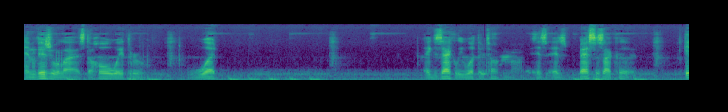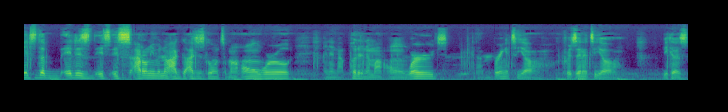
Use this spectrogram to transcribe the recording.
and visualize the whole way through what exactly what they're talking about as as best as I could. It's the it is it's it's I don't even know. I I just go into my own world and then I put it in my own words and I bring it to y'all, present it to y'all because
